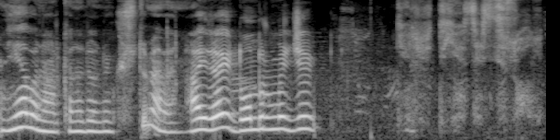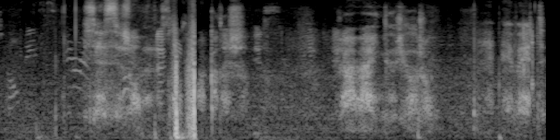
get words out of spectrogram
Niye bana arkana döndün? Küstüm ben. Hayır hayır dondurmacı gelir diye sessiz ol. Sessiz olmamız lazım arkadaşlar. Hemen görüyorum. Evet.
